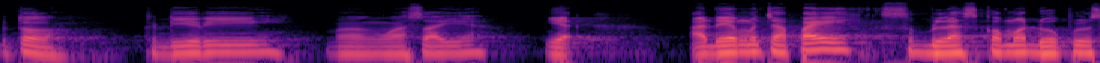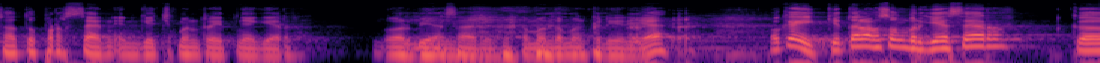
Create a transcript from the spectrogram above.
Betul, Kediri menguasai ya. Ya. Ada yang mencapai 11,21 persen engagement rate-nya, Ger. Luar biasa nih teman-teman Kediri ya. Oke, kita langsung bergeser ke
